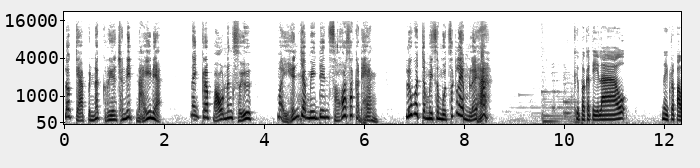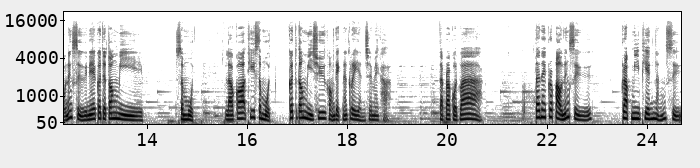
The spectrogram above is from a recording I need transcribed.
แล้วแกเป็นนักเรียนชนิดไหนเนี่ย ในกระเป๋าหนังสือ ไม่เห็นจะมีดินสอสักกระแทงหรือว่าจะมีสมุดสักเล่มเลยฮะ คือปกติแล้ว ในกระเป๋าหนังสือเนี่ยก็จะต้องมีสมุด แล้วก็ที่สมุดก็จะต้องมีชื่อของเด็กนักเรียนใช่ไหมคะ แต่ปรากฏว่า แต่ในกระเป๋าหนังสือกลับมีเพียงหนังสือ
